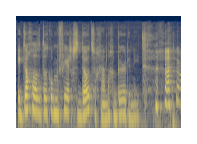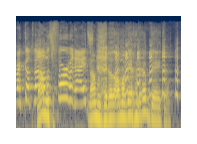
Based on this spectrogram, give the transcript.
Ik dacht altijd dat ik op mijn veertigste dood zou gaan. Dat gebeurde niet. maar ik had wel Nou alles je- voorbereid. Nou moet je dat allemaal weer gaan updaten.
